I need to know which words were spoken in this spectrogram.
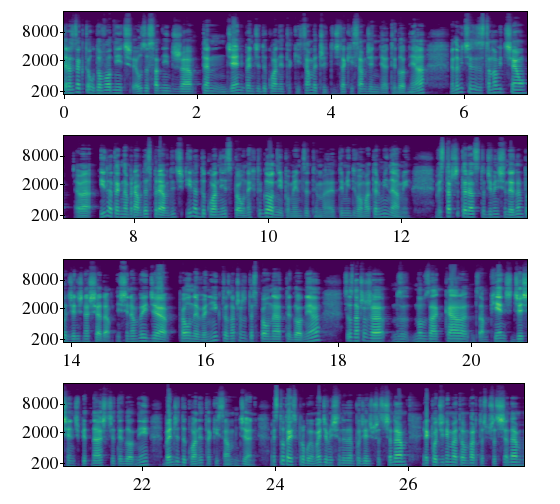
Teraz jak to udowodnić, uzasadnić, że ten dzień będzie dokładnie taki sam, czyli taki sam dzień tygodnia? Mianowicie zastanowić się, e, ile tak naprawdę sprawdzić, ile dokładnie jest pełnych tygodni pomiędzy tym, e, tymi dwoma terminami. Wystarczy teraz to 91 podzielić na 7. Jeśli nam wyjdzie pełny wynik, to oznacza, że to jest pełne tygodnie, co oznacza, że no, za, za 5, 10, 15 tygodni będzie dokładnie taki sam dzień. Więc tutaj spróbujmy 91 podzielić przez 7. Jak podzielimy tę wartość przez 7,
